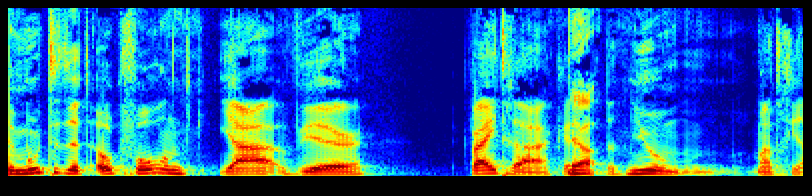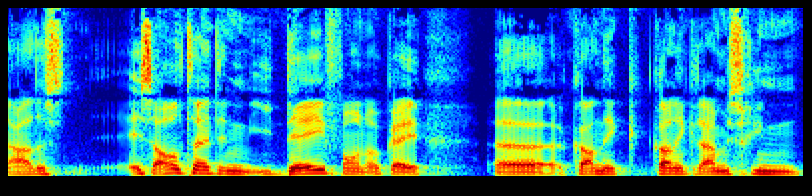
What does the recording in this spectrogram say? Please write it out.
ze moeten het ook volgend jaar weer kwijtraken. Ja. Dat nieuwe materiaal. Dus is altijd een idee van, oké, eh, kan, ik, kan ik daar misschien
